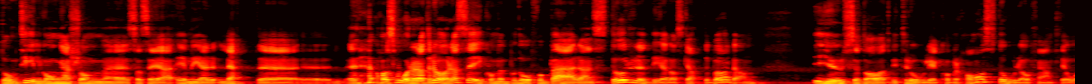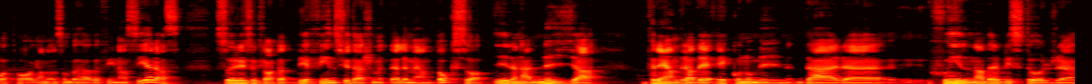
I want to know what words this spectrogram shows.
de tillgångar som eh, så att säga är mer lätt, eh, eh har svårare att röra sig kommer då få bära en större del av skattebördan i ljuset av att vi troligen kommer ha stora offentliga åtaganden som behöver finansieras så är det såklart att det finns ju där som ett element också i den här nya förändrade ekonomin där eh, skillnader blir större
